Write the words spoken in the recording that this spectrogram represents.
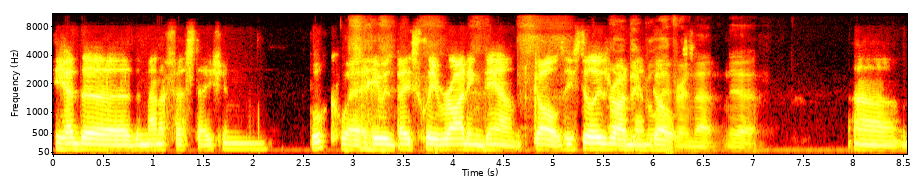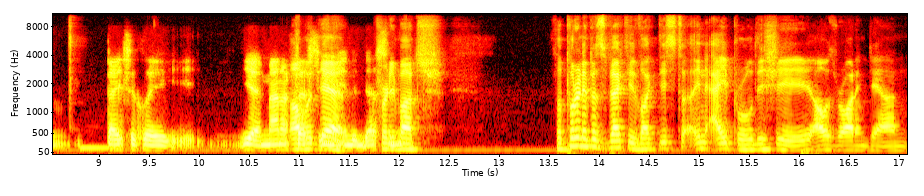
he had the the manifestation book where he was basically writing down goals. He still is writing down goals. in that yeah Um, basically, yeah, manifesting yeah, pretty much. So put it in perspective, like this in April this year, I was writing down.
